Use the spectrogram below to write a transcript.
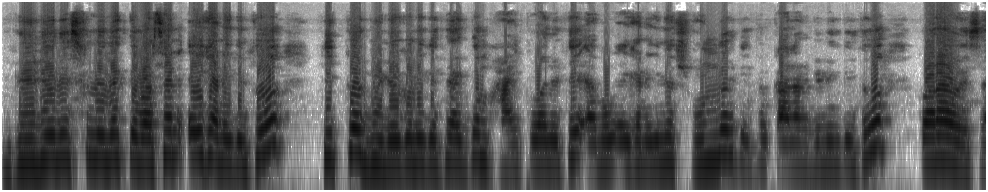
ভিডিও স্ক্রিনে দেখতে পাচ্ছেন এখানে কিন্তু টিকটক ভিডিওগুলি কিন্তু একদম হাই কোয়ালিটি এবং এখানে কিন্তু সুন্দর কিন্তু কালার গ্রেডিং কিন্তু করা হয়েছে।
